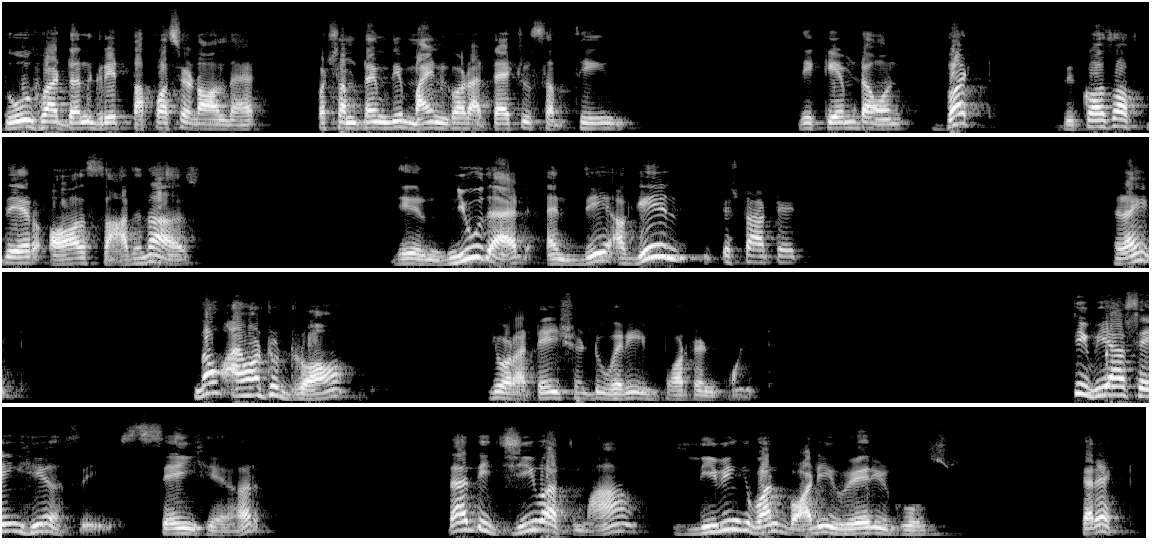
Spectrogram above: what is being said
Those who have done great tapas and all that, but sometimes the mind got attached to something, they came down. But because of their all sadhanas, they knew that and they again started. Right? Now I want to draw your attention to very important point. See, we are saying here, saying, saying here that the Jivatma leaving one body where it goes. Correct?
